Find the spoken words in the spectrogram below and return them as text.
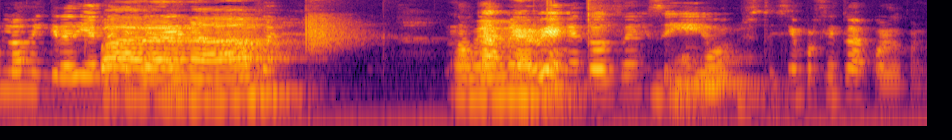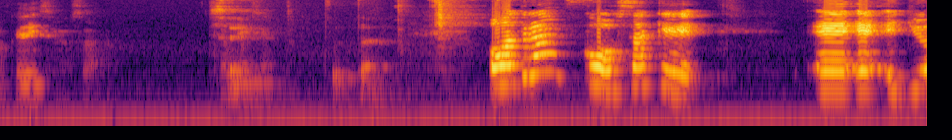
los ingredientes. Para que tenés, nada. No, sé, no quedar bien, entonces sí, estoy 100% de acuerdo con lo que dices. Sí, total. Otra cosa que eh, eh, eh, yo,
